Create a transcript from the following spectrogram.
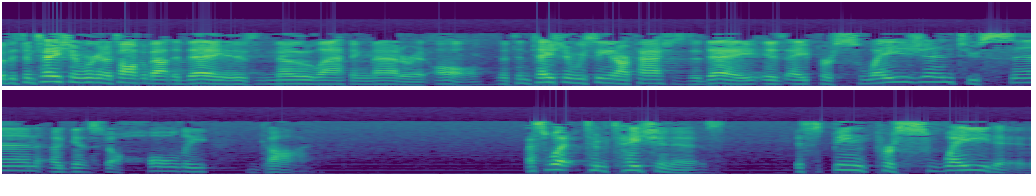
But the temptation we're going to talk about today is no laughing matter at all. The temptation we see in our passage today is a persuasion to sin against a holy God. That's what temptation is. It's being persuaded,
